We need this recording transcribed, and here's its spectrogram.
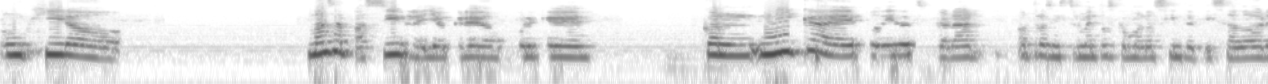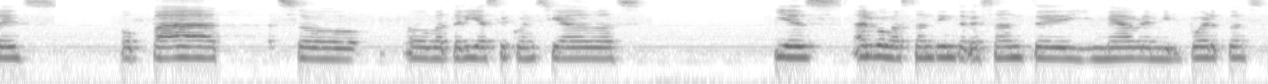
un giro más apacible, yo creo, porque con Nika he podido explorar otros instrumentos como los sintetizadores o pads o, o baterías secuenciadas y es algo bastante interesante y me abre mil puertas.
